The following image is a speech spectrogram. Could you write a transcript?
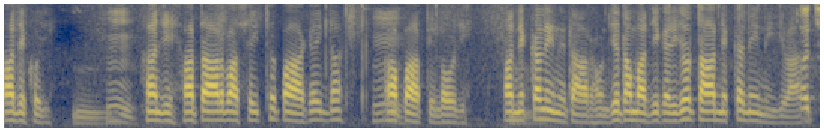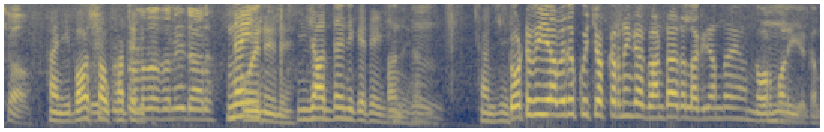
ਆ ਦੇਖੋ ਜੀ। ਹੂੰ। ਹੂੰ। ਹਾਂਜੀ ਆ ਤਾਰ ਬਸ ਇੱਥੇ ਪਾ ਕੇ ਇਦਾਂ ਆ ਪਾਤੀ ਲਓ ਜੀ। ਆ ਨਿਕਲਣੀ ਨਹੀਂ ਤਾਰ ਹੁਣ ਜਿੱਦਾਂ ਮਰਜ਼ੀ ਕਰੀ ਜੋ ਤਾਰ ਨਿਕਲਣੀ ਨਹੀਂ ਜਵਾਬ। ਅੱਛਾ। ਹਾਂਜੀ ਬਹੁਤ ਸੌਖਾ ਟੁੱਟਣ ਤੇ ਦਾ ਤਾਂ ਨਹੀਂ ਡਰ? ਨਹੀਂ ਕੋਈ ਨਹੀਂ, ਨਹੀਂ। ਜਾਂਦੇ ਨਹੀਂ ਕਿਤੇ ਜੀ। ਹਾਂਜੀ ਟੁੱਟ ਵੀ ਜਾਵੇ ਤਾਂ ਕੋਈ ਚੱਕਰ ਨਹੀਂਗਾ ਗਾਂਡਾ ਤਾਂ ਲੱਗ ਜਾਂਦਾ ਹੈ ਨਾਰਮਲ ਹੀ ਹੈ ਕੰਮ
